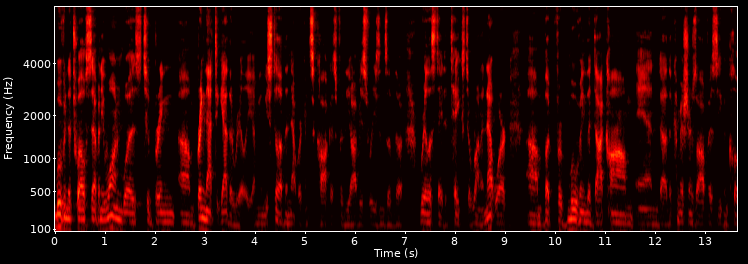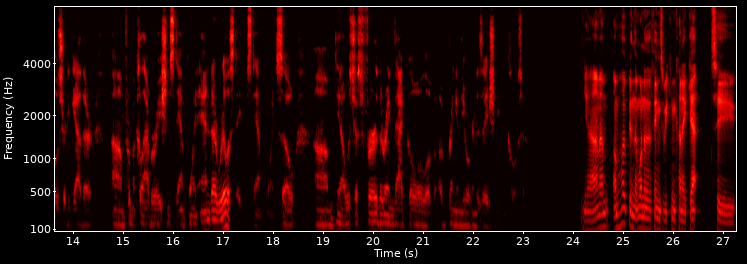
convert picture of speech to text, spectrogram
moving to 1271 was to bring um, bring that together. Really, I mean, we still have the network in Secaucus for the obvious reasons of the real estate it takes to run a network. Um, but for moving the dot com and uh, the commissioner's office even closer together um, from a collaboration standpoint and a real estate standpoint. So um, you know, was just furthering that goal of, of bringing the organization even closer. Yeah, and I'm I'm hoping that one of the things we can kind of get to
